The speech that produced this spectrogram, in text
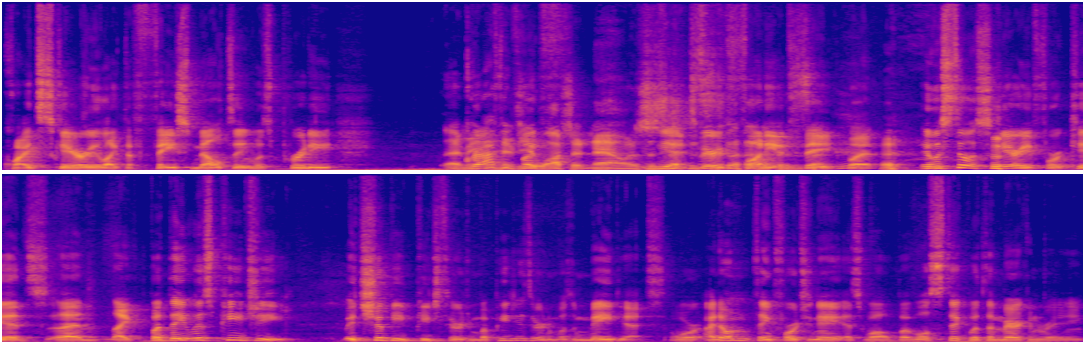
quite scary. Like the face melting was pretty. I mean, graphic, if you like- watch it now, it's just Yeah, it's very funny and fake, but it was still scary for kids. And like, but they, it was PG. It should be PG thirteen, but PG thirteen wasn't made yet, or I don't think fourteen A as well. But we'll stick with American rating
